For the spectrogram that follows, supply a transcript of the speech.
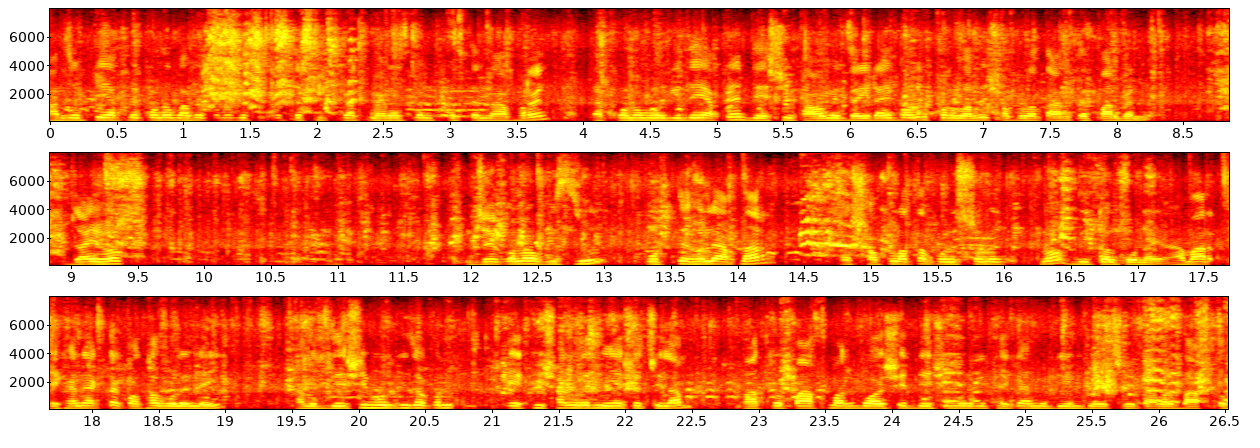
আর যদি আপনি কোনোভাবে কোনো কিছু করতে ঠিকঠাক ম্যানেজমেন্ট করতে না পারেন, তা কোনো মুরগি দিয়ে আপনি দেশি ফাওমি যেটাই বলেন, কোনোভাবেই সফলতা আনতে পারবেন না। যাই হোক, যে কোনো কিছু করতে হলে আপনার সফলতা পরিশ্রমের কোনো বিকল্প নেই। আমার এখানে একটা কথা বলে নেই। আমি দেশি মুরগি যখন একই সঙ্গে নিয়ে এসেছিলাম, মাত্র পাঁচ মাস বয়সের দেশি মুরগি থেকে আমি ডিম পেয়েছি। এটা আমার বাস্তব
